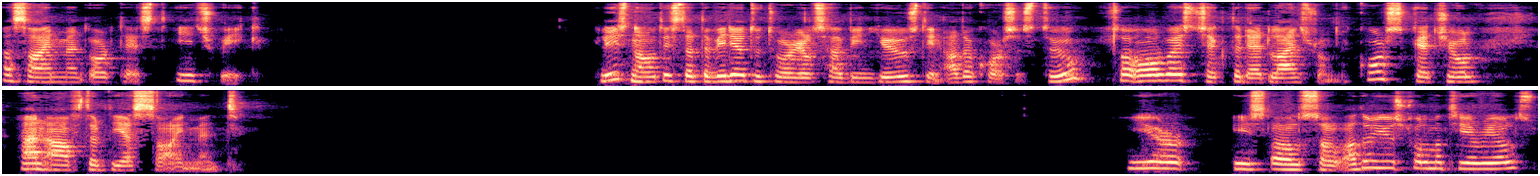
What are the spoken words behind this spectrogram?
assignment or test each week. Please notice that the video tutorials have been used in other courses too, so always check the deadlines from the course schedule and after the assignment. Here is also other useful materials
